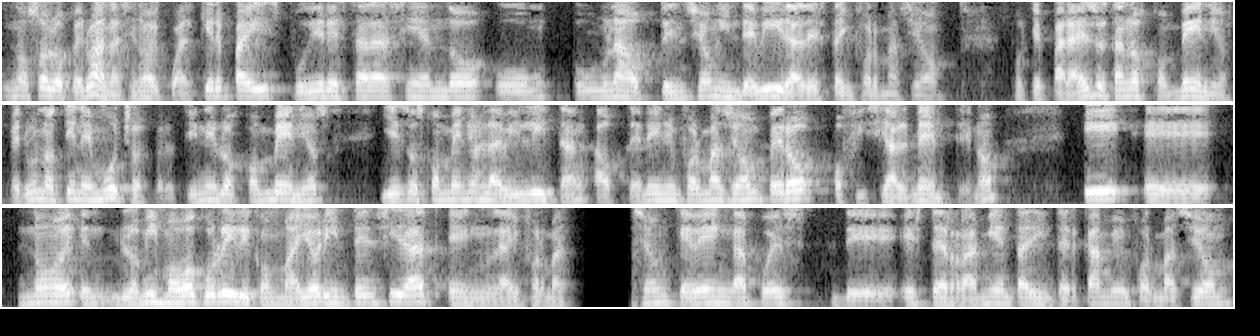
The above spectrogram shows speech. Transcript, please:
no solo peruana, sino de cualquier país, pudiera estar haciendo una obtención indebida de esta información. Porque para eso están los convenios. Perú no tiene muchos, pero tiene los convenios y esos convenios la habilitan a obtener información, pero oficialmente, ¿no? y eh, no, lo mismo va a ocurrir y con mayor intensidad en la información que venga pues de esta herramienta de intercambio de información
